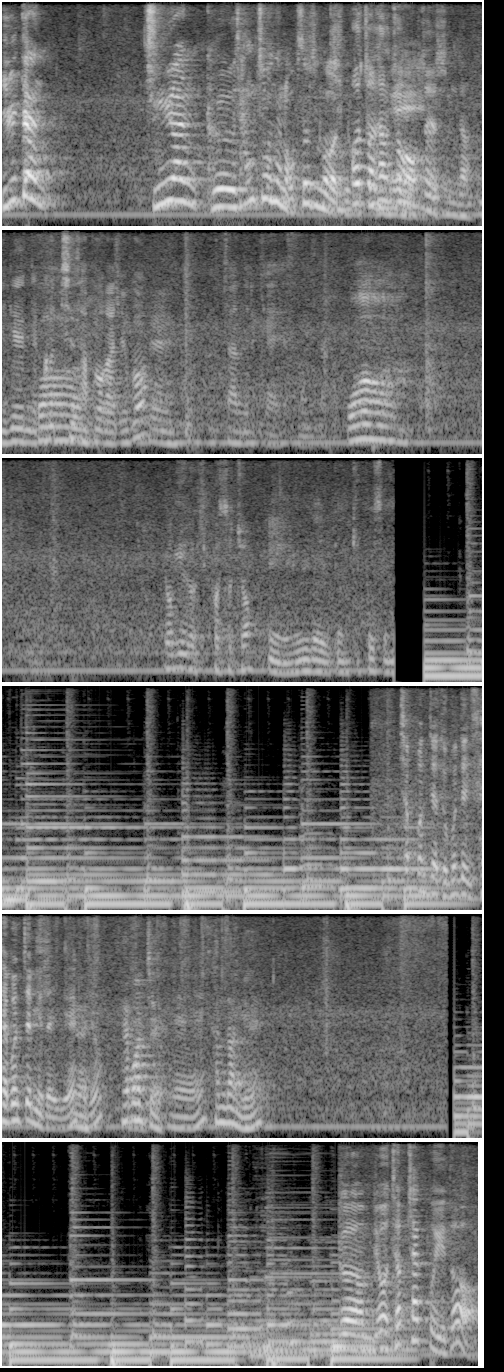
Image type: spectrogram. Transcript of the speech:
일단 중요한 그 상처는 없어진 것 같아요. 깊었던 상처가 네. 없어졌습니다. 이게 이제 와. 거친 사포 가지고 네. 짠 이렇게 했습니다. 와. 여기가 깊었었죠? 예, 여기가 일단 깊었어요. 첫 번째, 두 번째, 세 번째입니다 이게 네. 그죠? 세 번째. 네. 3단계. 지금 요 접착 부위도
